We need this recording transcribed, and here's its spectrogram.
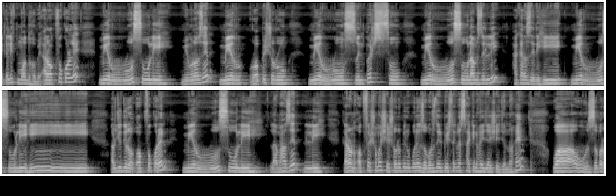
একালিফ মদ হবে। আর অক্ফ করলে মির রসুলিহ মিমরজের মির রপেশ রু, মির রু সিনপেশ সু, মির রুসুলাম জিল্লি হাকার জেরহি মির রুসুলিহি। আর যদি অক্ফ করেন, মির রুসুলিহ, লামহাজের লিহ। কারণ অক্ফের সময় শেষ হরফের উপরে জবরজের পেশ থাকলে সাকিন হয়ে যায় সেই জন্য হ্যাঁ? ওয়াও, জবর,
